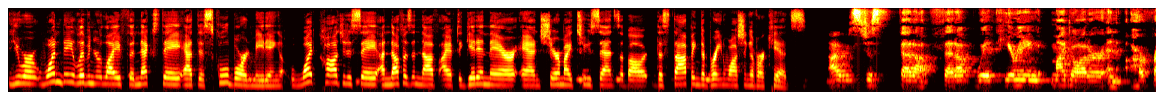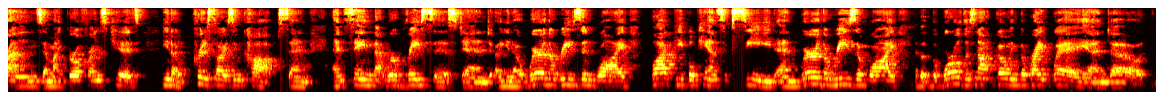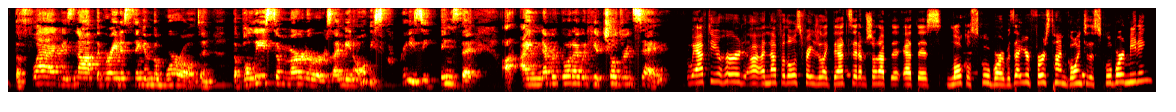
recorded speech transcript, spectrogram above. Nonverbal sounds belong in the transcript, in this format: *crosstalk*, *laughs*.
You were one day living your life, the next day at this school board meeting. What caused you to say, enough is enough? I have to get in there and share my two cents about the stopping the brainwashing of our kids. I was just fed up, fed up with hearing my daughter and her friends and my girlfriend's kids, you know, criticizing cops and, and saying that we're racist and, uh, you know, we're the reason why black people can't succeed and we're the reason why the, the world is not going the right way and, uh, the flag is not the greatest thing in the world and the police are murderers. I mean, all these crazy things that I, I never thought I would hear children say. After you heard uh, enough of those phrases, you're like, that's it. I'm showing up th- at this local school board. Was that your first time going to the school board meeting?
